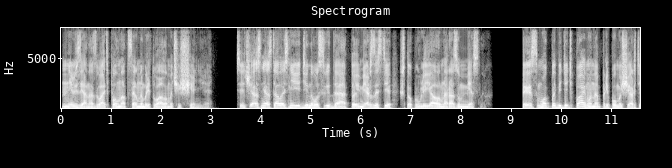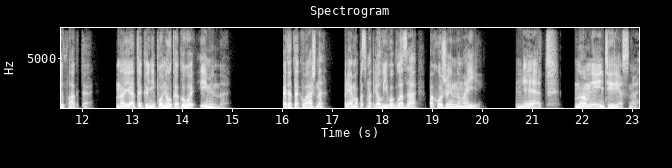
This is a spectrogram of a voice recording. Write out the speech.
нельзя назвать полноценным ритуалом очищения. Сейчас не осталось ни единого следа от той мерзости, что повлияло на разум местных. Ты смог победить Паймона при помощи артефакта, но я так и не понял, какого именно. Это так важно? Прямо посмотрел в его глаза, похожие на мои. Нет, но мне интересно.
